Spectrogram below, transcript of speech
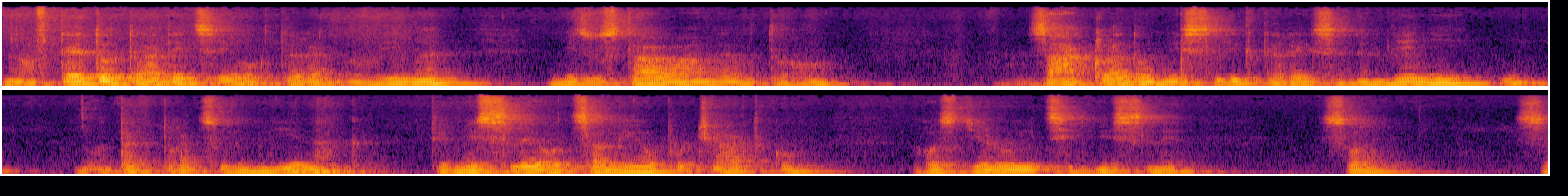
No a v této tradici, o které mluvíme, my zůstáváme u toho základu mysli, který se nemění. No a tak pracujeme jinak. Ty mysli od samého počátku, rozdělující mysli, jsou z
